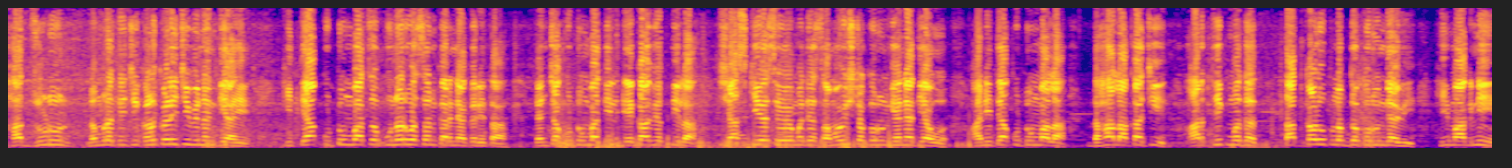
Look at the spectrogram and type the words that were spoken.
हात जोडून नम्रतेची कळकळीची विनंती आहे की त्या कुटुंबाचं पुनर्वसन करण्याकरिता त्यांच्या कुटुंबातील एका व्यक्तीला शासकीय सेवेमध्ये समाविष्ट करून घेण्यात यावं आणि त्या कुटुंबाला दहा लाखाची आर्थिक मदत तात्काळ उपलब्ध करून द्यावी ही मागणी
